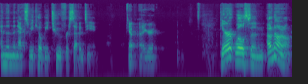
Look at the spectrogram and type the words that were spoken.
and then the next week he'll be two for 17. Yep, I agree. Garrett Wilson. Oh no, no, no.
